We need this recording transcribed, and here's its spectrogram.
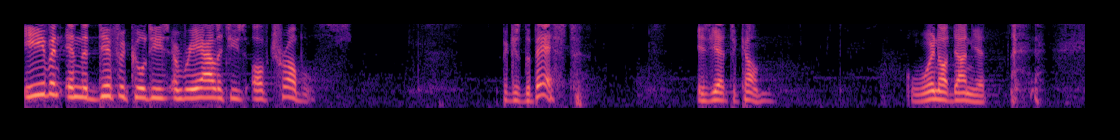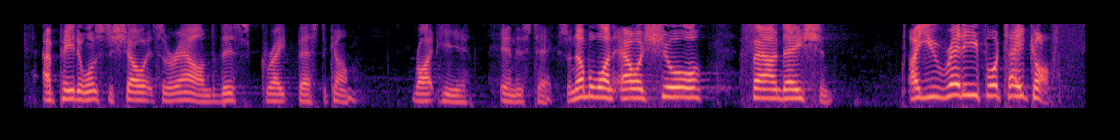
even in the difficulties and realities of troubles. Because the best is yet to come. We're not done yet. and Peter wants to show us around this great best to come right here in this text. So, number one, our sure foundation. Are you ready for takeoff?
